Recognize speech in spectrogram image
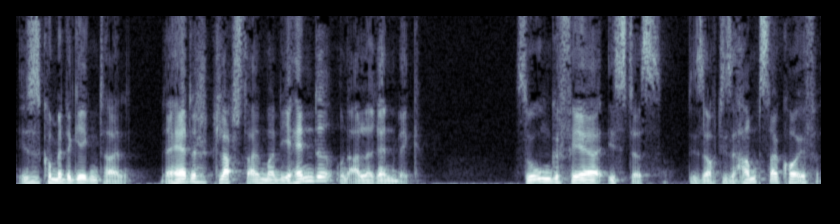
ist das komplette Gegenteil. Eine Herde klatscht einmal in die Hände und alle rennen weg. So ungefähr ist das. Das ist auch diese Hamsterkäufe.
